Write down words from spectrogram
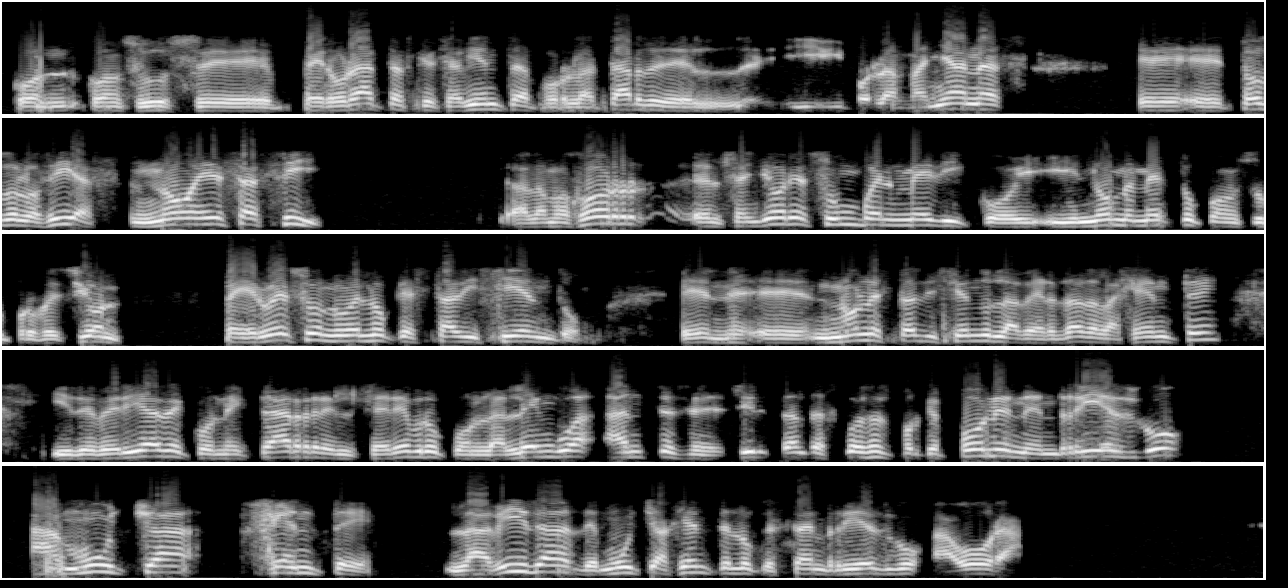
con, sus eh, peroratas que se avienta por la tarde y por las mañanas eh, eh, todos los días. No es así. A lo mejor el señor es un buen médico y, no me meto con su profesión, pero eso no es lo que está diciendo. no le está diciendo la verdad a la gente y debería de conectar el cerebro con la lengua antes de decir tantas cosas porque ponen en riesgo a mucha gente la vida de mucha gente es lo que está en riesgo ahora.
